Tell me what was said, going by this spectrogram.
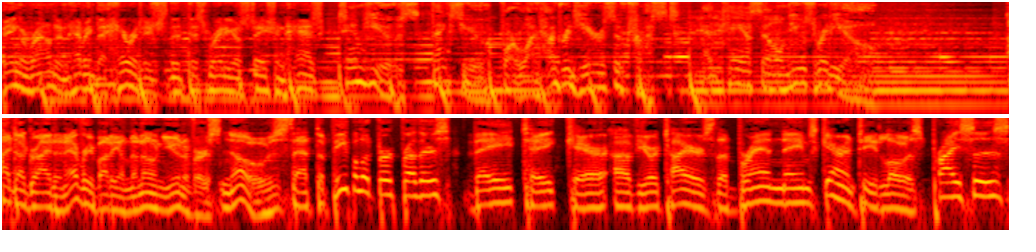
being around and having the heritage that this radio station has. Tim Hughes thanks you for 100 years of trust at KSL News Radio. Hi, Doug Wright, and everybody in the known universe knows that the people at Burt Brothers, they take care of your tires. The brand names guaranteed lowest prices.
